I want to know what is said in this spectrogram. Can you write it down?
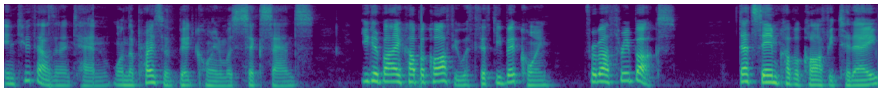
In 2010, when the price of Bitcoin was 6 cents, you could buy a cup of coffee with 50 Bitcoin for about 3 bucks. That same cup of coffee today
